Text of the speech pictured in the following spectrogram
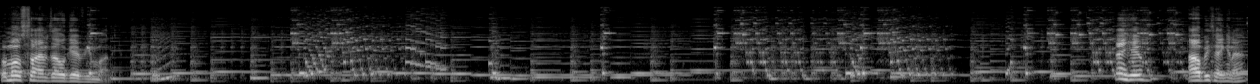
But most times they'll give you money. Thank you. I'll be taking that.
